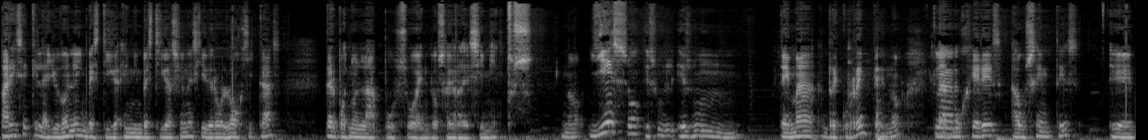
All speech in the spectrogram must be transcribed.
parece que le ayudó en, la investiga en investigaciones hidrológicas, pero pues no la puso en los agradecimientos, ¿no? Y eso es un, es un tema recurrente, ¿no? Las mujeres ausentes eh,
